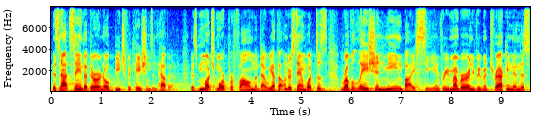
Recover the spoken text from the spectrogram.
It's not saying that there are no beach vacations in heaven. It's much more profound than that. We have to understand what does Revelation mean by sea. And if you remember, and if you've been tracking in this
